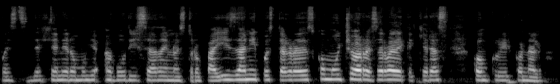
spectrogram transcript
pues de género muy agudizada en nuestro país. Dani, pues te agradezco mucho a reserva de que quieras concluir con algo.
